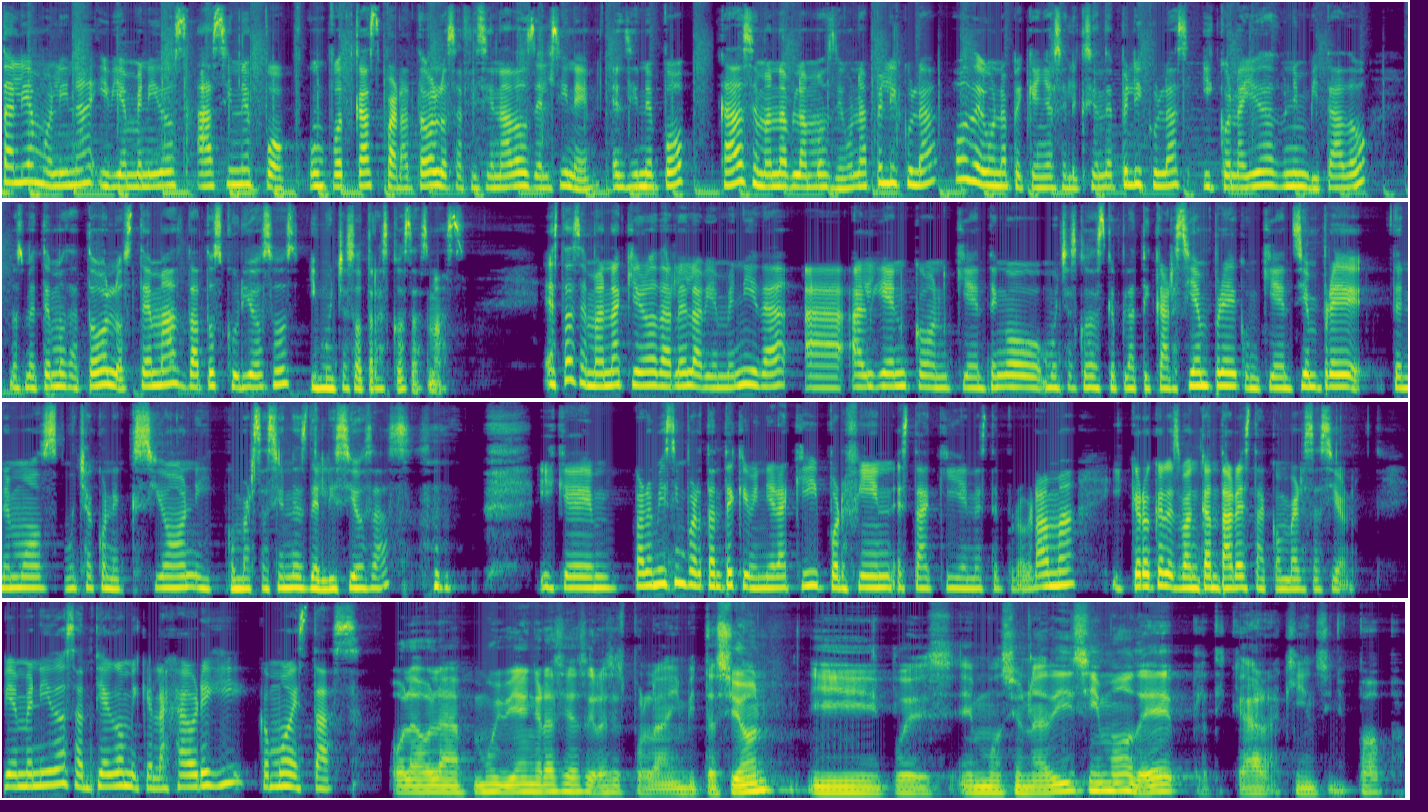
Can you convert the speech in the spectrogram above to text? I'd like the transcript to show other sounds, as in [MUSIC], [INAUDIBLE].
Natalia Molina y bienvenidos a Cine Pop, un podcast para todos los aficionados del cine. En Cine Pop, cada semana hablamos de una película o de una pequeña selección de películas y con ayuda de un invitado nos metemos a todos los temas, datos curiosos y muchas otras cosas más. Esta semana quiero darle la bienvenida a alguien con quien tengo muchas cosas que platicar siempre, con quien siempre tenemos mucha conexión y conversaciones deliciosas. [LAUGHS] y que para mí es importante que viniera aquí, por fin está aquí en este programa y creo que les va a encantar esta conversación. Bienvenido Santiago Miquela Jauregui, ¿cómo estás? Hola, hola, muy bien, gracias, gracias por la invitación y pues emocionadísimo de platicar aquí en Cinepop.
